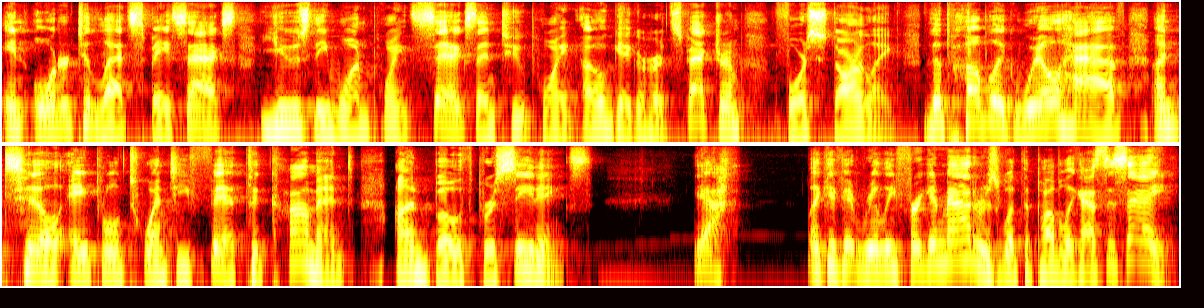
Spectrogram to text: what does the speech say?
in order to let SpaceX use the 1.6 and 2.0 gigahertz spectrum for Starlink. The public will have until April 25th to comment on both proceedings. Yeah, like if it really friggin' matters what the public has to say.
